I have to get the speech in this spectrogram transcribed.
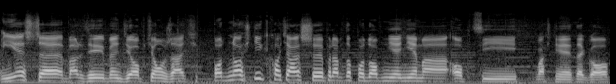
i jeszcze bardziej będzie obciążać podnośnik, chociaż prawdopodobnie nie ma opcji właśnie tego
